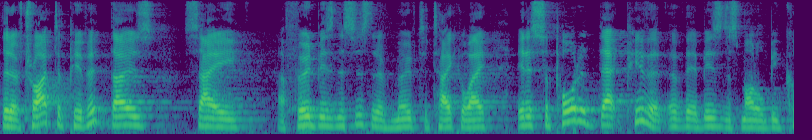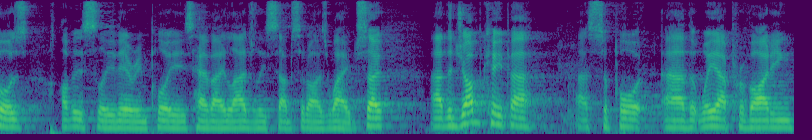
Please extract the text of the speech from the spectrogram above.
that have tried to pivot, those, say, uh, food businesses that have moved to takeaway, it has supported that pivot of their business model because obviously their employees have a largely subsidised wage. So uh, the JobKeeper uh, support uh, that we are providing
